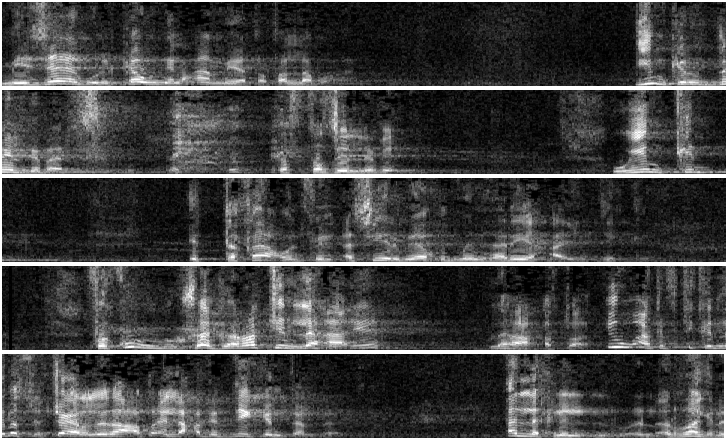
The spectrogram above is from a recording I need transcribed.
مزاج الكون العام يتطلبها. يمكن الظل بس تستظل به. ويمكن التفاعل في الأسير بياخد منها ريحة يديك. فكل شجرة لها إيه؟ لها عطاء اوعى تفتكر إن بس الشجرة اللي لها عطاء اللي هتديك أنت. اللي. قال لك للراجل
